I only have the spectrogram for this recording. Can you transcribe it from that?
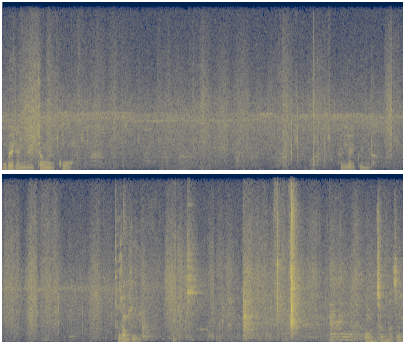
500엔 입장료 있고 여기가 입구입니다 두상수리 엄청 낮아요.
